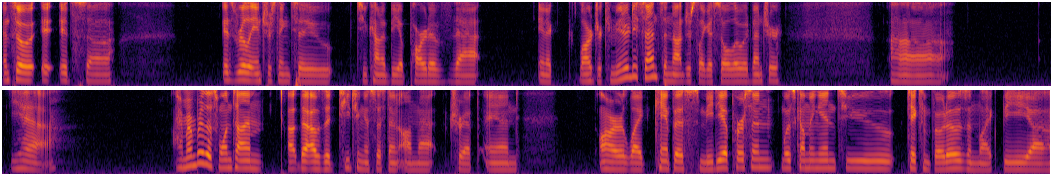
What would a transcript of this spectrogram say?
and so it, it's uh it's really interesting to to kind of be a part of that in a larger community sense and not just like a solo adventure. Uh yeah. I remember this one time uh, that i was a teaching assistant on that trip and our like campus media person was coming in to take some photos and like be uh,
